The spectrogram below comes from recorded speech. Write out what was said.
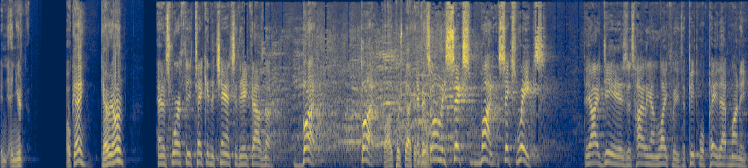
And and you're okay, carry on. And it's worth the, taking the chance of the eight thousand dollars. But But A lot of pushback in if it's only six months, six weeks, the idea is it's highly unlikely that people will pay that money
